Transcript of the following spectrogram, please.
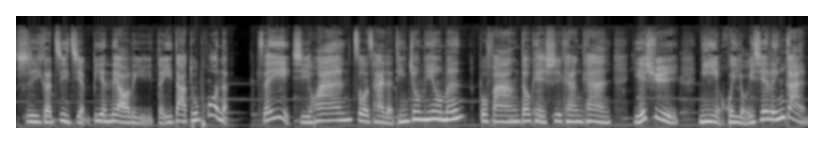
是一个既简便料理的一大突破呢。所以，喜欢做菜的听众朋友们。不妨都可以试看看，也许你也会有一些灵感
